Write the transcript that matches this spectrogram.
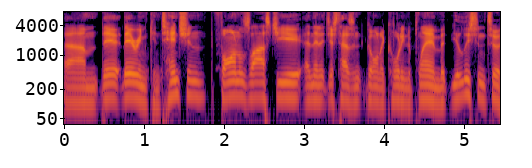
Um, they're they're in contention, finals last year, and then it just hasn't gone according to plan. But you listen to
